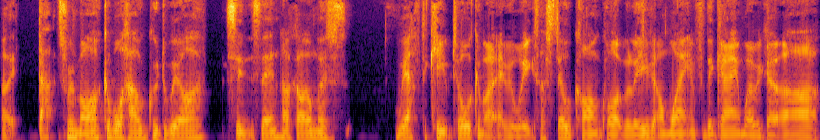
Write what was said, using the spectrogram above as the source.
Like, that's remarkable how good we are since then. Like, I almost, we have to keep talking about it every week. I still can't quite believe it. I'm waiting for the game where we go, ah,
